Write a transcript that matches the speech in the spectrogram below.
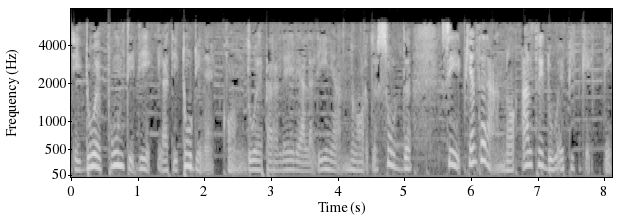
i due punti di latitudine con due parallele alla linea nord-sud, si pianteranno altri due picchetti.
